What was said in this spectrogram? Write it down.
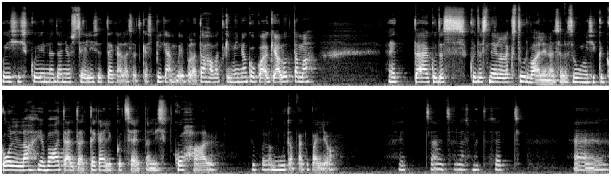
Või siis, kui need on just sellised tegelased, kes pigem võib-olla tahavadki minna kogu aeg jalutama. et äh, kuidas, kuidas neil oleks turvaline selles ruumis ikkagi olla ja vaadelda, et tegelikult see, et on lihtsalt kohal, võib-olla muudab väga palju. et, et selles mõttes, et äh,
